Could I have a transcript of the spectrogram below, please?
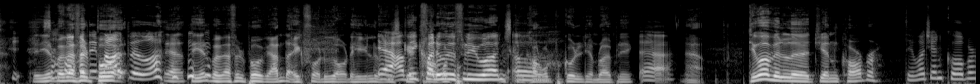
Det hjælper i hvert fald det på, meget bedre. ja, det hjælper i hvert fald på, at vi andre ikke får det ud over det hele. Ja, og skal vi ikke får det kravle ud på- flyveren. Vi skal og- kravle rundt på gulvet lige om et øjeblik. Ja, Ja. Det var vel uh, Jen Corber. det var Jen Corber,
